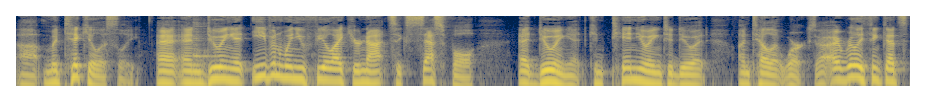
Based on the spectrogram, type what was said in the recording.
uh, meticulously, and, and doing it even when you feel like you're not successful at doing it, continuing to do it until it works. I really think that's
